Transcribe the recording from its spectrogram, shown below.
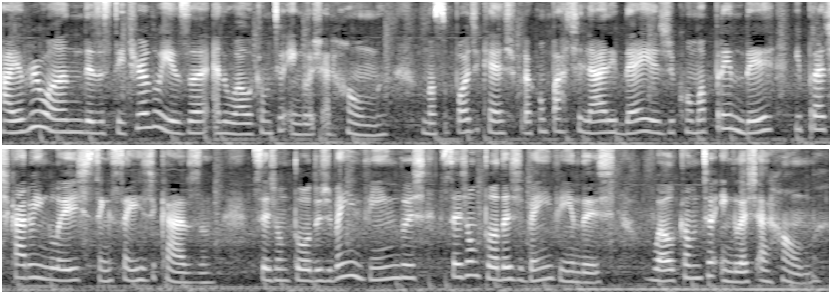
Hi everyone, this is Teacher Luisa and welcome to English at Home, nosso podcast para compartilhar ideias de como aprender e praticar o inglês sem sair de casa. Sejam todos bem-vindos, sejam todas bem-vindas. Welcome to English at Home.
